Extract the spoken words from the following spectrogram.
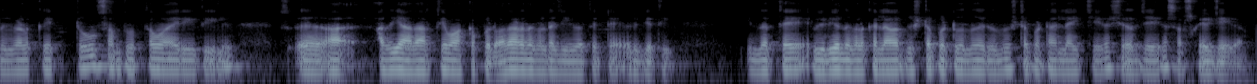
നിങ്ങൾക്ക് ഏറ്റവും സംതൃപ്തമായ രീതിയിൽ അത് യാഥാർത്ഥ്യമാക്കപ്പെടും. അതാണ് നിങ്ങളുടെ ജീവിതത്തിന്റെ ഒരു ഗതി. ഇന്നത്തെ വീഡിയോ നിങ്ങൾക്കെല്ലാവർക്കും ഇഷ്ടപ്പെട്ടു എന്ന് കരുതുന്നു. ഇഷ്ടപ്പെട്ടാൽ ലൈക്ക് ചെയ്യുക ഷെയർ ചെയ്യുക സബ്സ്ക്രൈബ് ചെയ്യുക.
